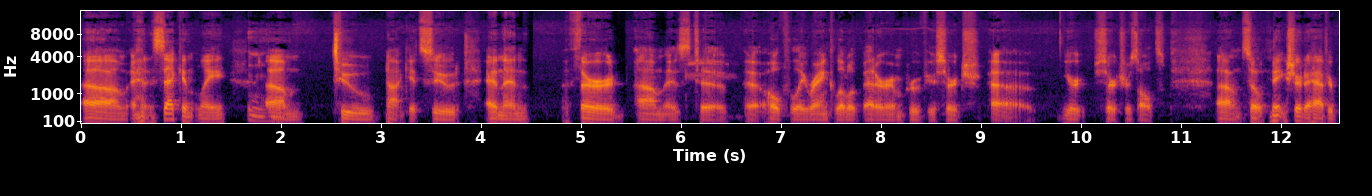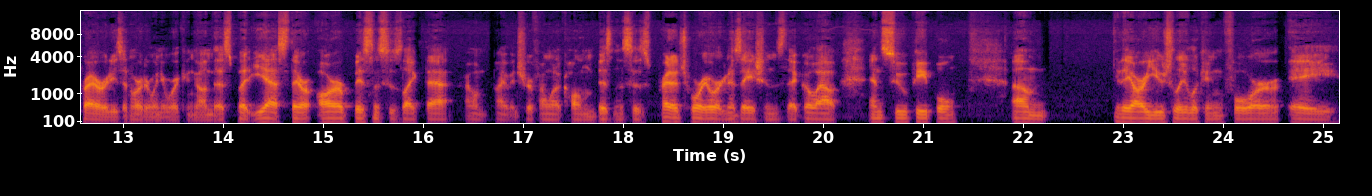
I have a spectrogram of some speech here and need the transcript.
Um, and secondly, mm-hmm. um, to not get sued, and then third um, is to uh, hopefully rank a little better, improve your search uh, your search results. Um, so make sure to have your priorities in order when you're working on this. But yes, there are businesses like that. I'm not even sure if I want to call them businesses, predatory organizations that go out and sue people. Um, they are usually looking for a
